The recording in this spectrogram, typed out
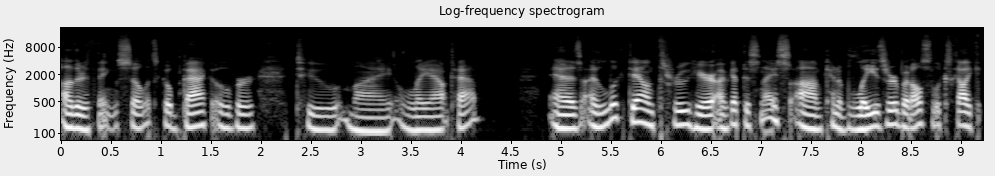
other things. So let's go back over to my layout tab as I look down through here, I've got this nice um, kind of laser, but also looks like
